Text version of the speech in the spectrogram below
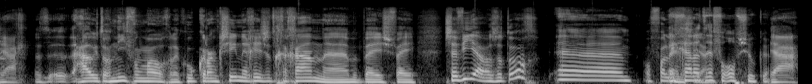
ja dat eh, hou je toch niet voor mogelijk. Hoe krankzinnig is het gegaan eh, bij PSV? Sevilla was het toch? Eh, Of ik Valencia? ga dat even opzoeken. Ja,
